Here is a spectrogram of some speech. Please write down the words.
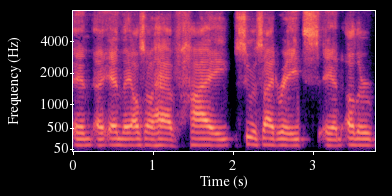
and and they also have high suicide rates and other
